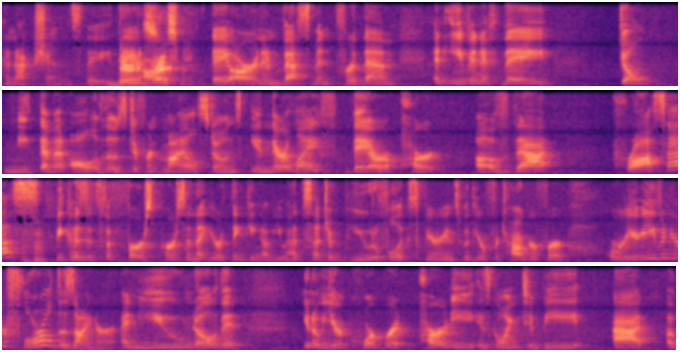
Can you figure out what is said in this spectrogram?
connections. They They're they an are- investment. They are an investment for them, and even if they don't meet them at all of those different milestones in their life, they are a part of that process mm-hmm. because it's the first person that you're thinking of. You had such a beautiful experience with your photographer or your, even your floral designer, and you know that you know your corporate party is going to be at a,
